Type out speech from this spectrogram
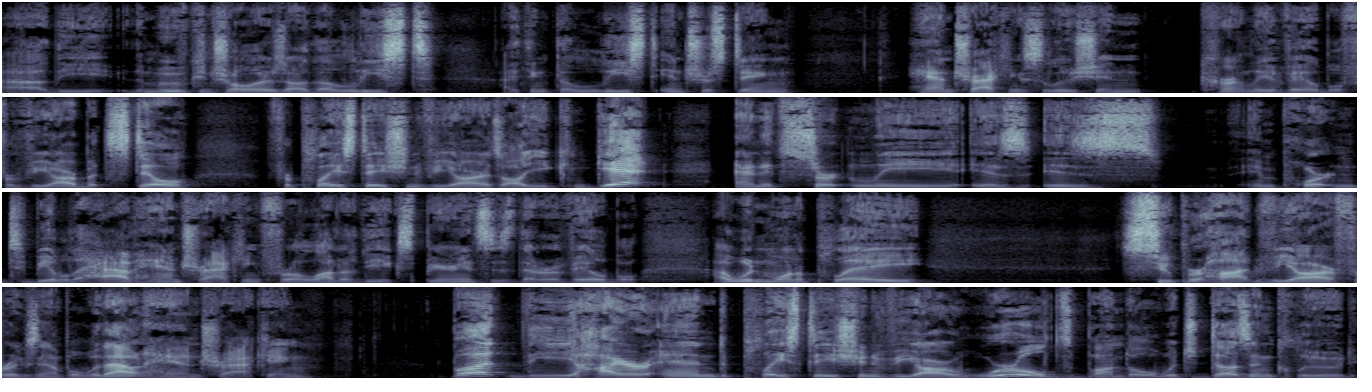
Uh, the the Move controllers are the least I think, the least interesting hand tracking solution currently available for VR, but still for PlayStation VR, it's all you can get, and it certainly is is important to be able to have hand tracking for a lot of the experiences that are available. I wouldn't want to play Superhot VR, for example, without hand tracking. But the higher end PlayStation VR Worlds bundle, which does include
